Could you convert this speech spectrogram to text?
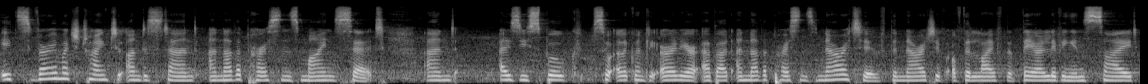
it's very much trying to understand another person's mindset and as you spoke so eloquently earlier about another person's narrative, the narrative of the life that they are living inside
